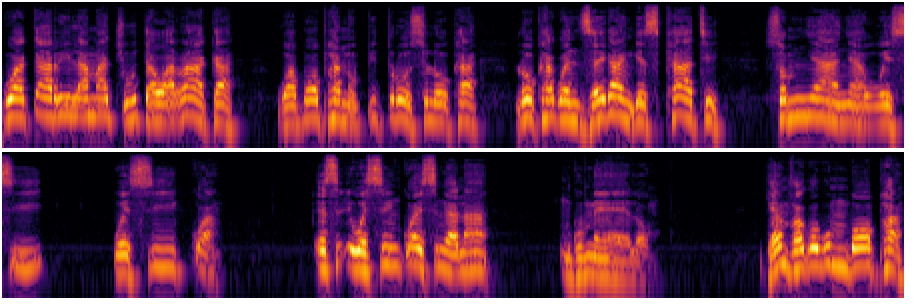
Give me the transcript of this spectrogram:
kwakarila amajuda waraga wabopha noPetros lokha lokha kwenzeka ngesikhathi somnyanya wesi wesikwa wesinkwa esingana ngumelo ngemva kokumbopha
